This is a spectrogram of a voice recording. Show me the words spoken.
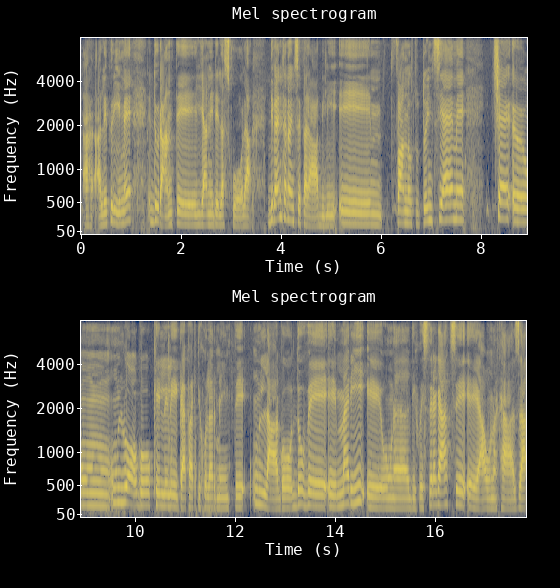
alle prime durante gli anni della scuola, diventano inseparabili e fanno tutto insieme c'è eh, un, un, luogo che le lega particolarmente, un lago dove eh, Marie, eh, una di queste ragazze, eh, ha una casa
